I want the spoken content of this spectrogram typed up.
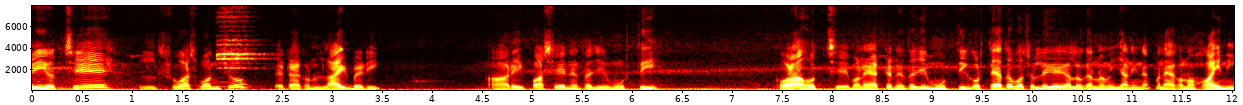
এই হচ্ছে সুভাষ মঞ্চ, এটা এখন লাইব্রেরি। আর এই পাশে নেতাজির মূর্তি করা হচ্ছে। মানে একটা নেতাজির মূর্তি করতে এত বছর লেগে গেল কেন আমি জানি না মানে এখনও হয়নি।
